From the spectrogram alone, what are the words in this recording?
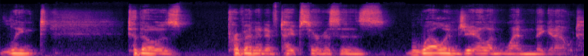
linked to those preventative type services while in jail and when they get out.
